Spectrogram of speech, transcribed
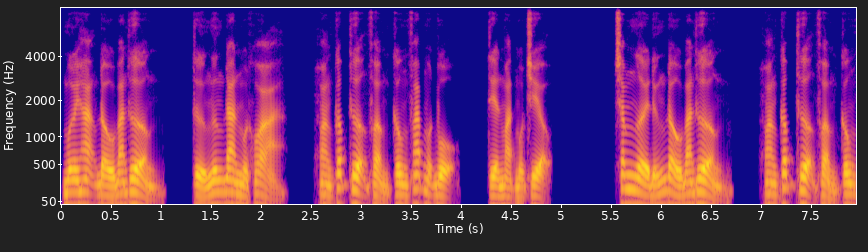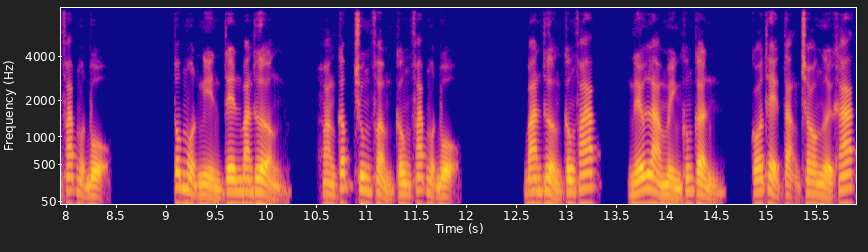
10 hạng đầu ban thưởng, tử ngưng đan một khỏa, hoàng cấp thượng phẩm công pháp một bộ, tiền mặt một triệu. Trăm người đứng đầu ban thưởng, hoàng cấp thượng phẩm công pháp một bộ. Top một nghìn tên ban thưởng, hoàng cấp trung phẩm công pháp một bộ. Ban thưởng công pháp, nếu là mình không cần, có thể tặng cho người khác,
